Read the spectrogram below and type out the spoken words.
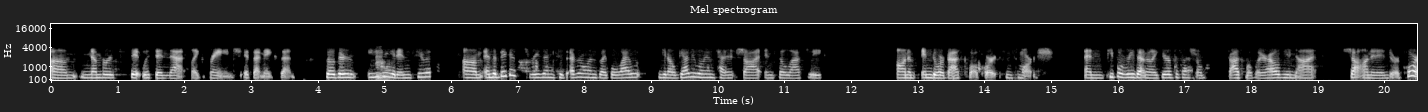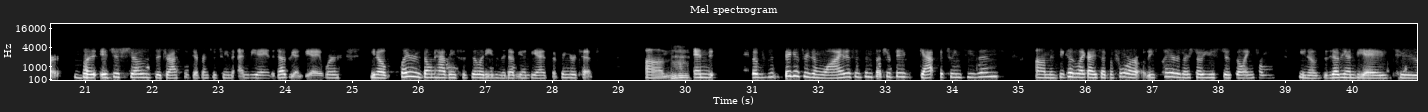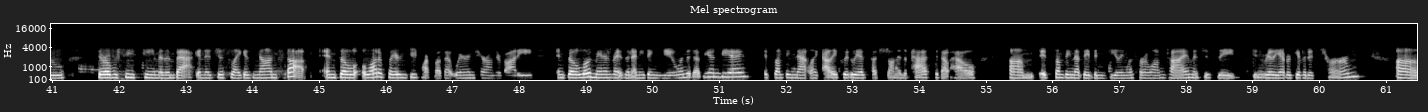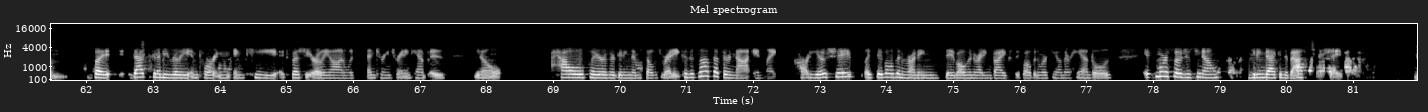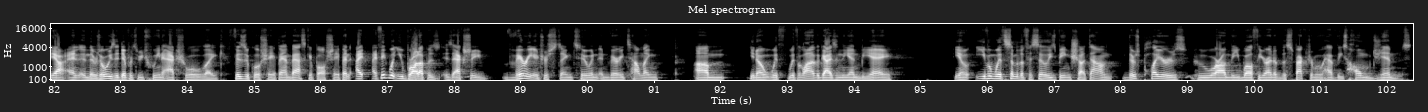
um, numbers fit within that like range, if that makes sense. So they're easing it into it. Um, and the biggest reason, because everyone's like, well, why, you know, Gabby Williams hadn't shot until last week on an indoor basketball court since March. And people read that and they're like, you're a professional basketball player. How have you not shot on an indoor court? But it just shows the drastic difference between the NBA and the WNBA, where, you know, players don't have these facilities in the WNBA at their fingertips. Um, mm-hmm. And the biggest reason why this has been such a big gap between seasons um, is because, like I said before, these players are so used to going from, you know, the WNBA to their overseas team and then back, and it's just like is nonstop. And so a lot of players do talk about that wear and tear on their body. And so load management isn't anything new in the WNBA. It's something that like Allie Quigley has touched on in the past about how um, it's something that they've been dealing with for a long time. It's just they didn't really ever give it a term. Um, but that's going to be really important and key, especially early on with entering training camp, is, you know, how players are getting themselves ready. Because it's not that they're not in like cardio shape. Like they've all been running, they've all been riding bikes, they've all been working on their handles. It's more so just, you know, getting back into basketball shape. Yeah, and, and there's always a difference between actual like physical shape and basketball shape. And I, I think what you brought up is is actually very interesting too and, and very telling. Um, you know, with with a lot of the guys in the NBA, you know, even with some of the facilities being shut down, there's players who are on the wealthier end of the spectrum who have these home gyms.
